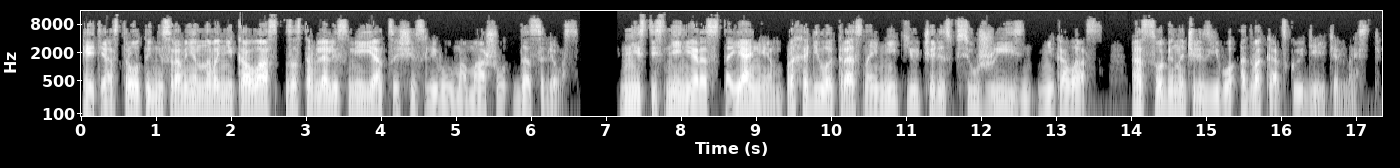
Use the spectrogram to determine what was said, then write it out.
Эти остроты несравненного Николас заставляли смеяться счастливую мамашу до слез. Не стеснение расстоянием проходило красной нитью через всю жизнь Николас, особенно через его адвокатскую деятельность.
